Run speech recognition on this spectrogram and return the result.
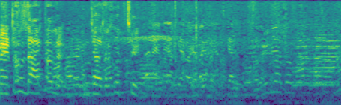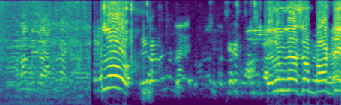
మీటర్లు దాటాలి. కొంచెం ఎదురుకు వచ్చి. తెలుగుదేశం పార్టీ.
